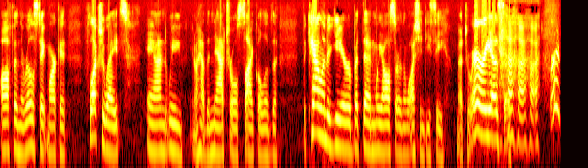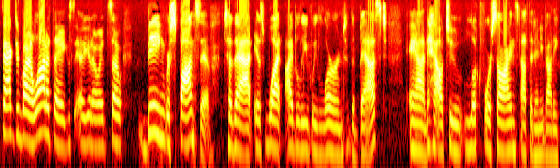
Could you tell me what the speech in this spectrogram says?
often the real estate market fluctuates and we you know have the natural cycle of the the calendar year, but then we also are in the Washington D.C. metro area, so we're impacted by a lot of things, uh, you know, and so being responsive to that is what I believe we learned the best, and how to look for signs. Not that anybody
